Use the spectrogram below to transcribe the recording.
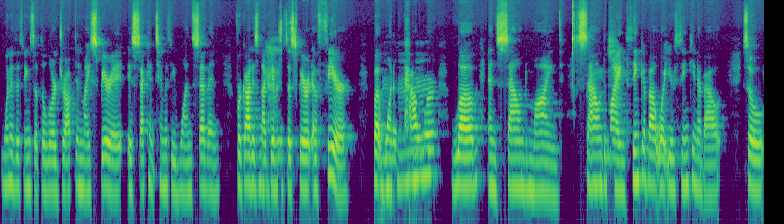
one of the things that the Lord dropped in my spirit is Second Timothy 1 7. For God has not yes. given us a spirit of fear, but mm-hmm. one of mm-hmm. power, love, and sound mind. Sound mind. Think about what you're thinking about. So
